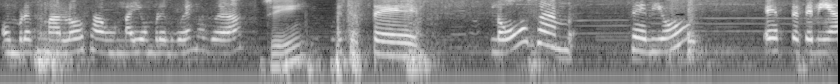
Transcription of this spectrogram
hombres malos, aún hay hombres buenos, ¿verdad? Sí. pues este no o sea se dio este tenía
